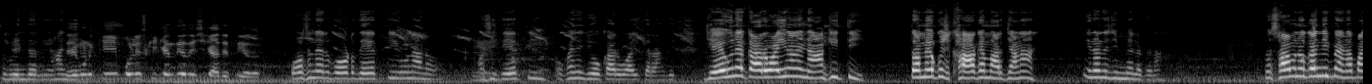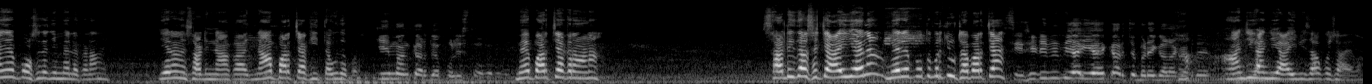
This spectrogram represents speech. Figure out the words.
ਸੁਖਵਿੰਦਰ ਦੀਆਂ ਹਾਂਜੀ। ਤੇ ਹੁਣ ਕੀ ਪੁਲਿਸ ਕੀ ਕਹਿੰਦੀ ਹੈ ਉਹਦੀ ਸ਼ਿਕਾਇਤ ਦਿੱਤੀ ਉਹਦਾ ਪੁਲਿਸ ਨੇ ਰਿਪੋਰਟ ਦੇ ਦਿੱਤੀ ਉਹਨਾਂ ਨੂੰ। ਅਸੀਂ ਦੇ ਦਿੱਤੀ। ਉਹ ਕਹਿੰਦੇ ਜੋ ਕਾਰਵਾਈ ਕਰਾਂਗੇ। ਜੇ ਉਹਨੇ ਕਾਰਵਾਈ ਇਹਨਾਂ ਨੇ ਨਾ ਕੀਤੀ ਤਾਂ ਮੈਂ ਕੁਝ ਖਾ ਕੇ ਮਰ ਜਾਣਾ। ਇਹਨਾਂ ਦੇ ਜਿੰਮੇ ਲੱਗਣਾ। ਮੈਂ ਸਭ ਨੂੰ ਕਹਿੰਦੀ ਭੈਣਾ ਪਾਈਆਂ ਪੁਲਿਸ ਦੇ ਜਿੰਮੇ ਲੱਗਣਾ ਮੈਂ। ਜੇ ਇਹਨਾਂ ਨੇ ਸਾਡੀ ਨਾ ਕਾਜ ਨਾ ਪਰਚਾ ਕੀਤਾ ਉਹਦੇ ਪਰ ਕੀ ਮੰਗ ਕਰਦੇ ਹੋ ਪੁਲਿਸ ਤੋਂ ਮੈਂ ਪਰਚਾ ਕਰਾਉਣਾ। ਸਾਡੀ ਤਾਂ ਸਚਾਈ ਹੈ ਨਾ। ਮੇਰੇ ਪੁੱਤ ਪਰ ਝੂਠਾ ਪਰਚਾ। ਸੀਸੀਟੀਵੀ ਵੀ ਆਈ ਹੈ ਇਹ ਘਰ 'ਚ ਬੜੇ ਗਾਲਾਂ ਕੱਢਦੇ। ਹਾਂਜੀ ਹਾਂਜੀ ਆਈ ਵੀ ਸਭ ਕੁਝ ਆਇਆ ਵਾ।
